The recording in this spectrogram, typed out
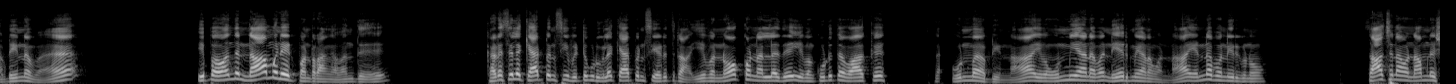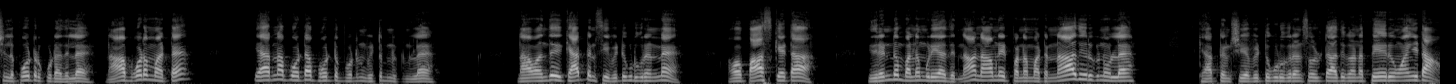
அப்படின்னவன் இப்போ வந்து நாமினேட் பண்ணுறாங்க வந்து. கடைசியில் கேப்டன்சி விட்டு கொடுக்கல கேப்டன்சி எடுத்துட்டான். இவன் நோக்கம் நல்லது இவன் கொடுத்த வாக்கு உண்மை அப்படின்னா இவன் உண்மையானவன் நேர்மையானவன்னா என்ன பண்ணியிருக்கணும் சாச்சனாவை நாமினேஷனில் போட்டிருக்கூடாதுல்ல நான் போட மாட்டேன். யாருன்னா போட்டால் போட்டு போட்டுன்னு விட்டுன்னு இருக்கணும்ல. நான் வந்து கேப்டன்சியை விட்டு கொடுக்குறேன்னே அவள் பாஸ் கேட்டா? இது ரெண்டும் பண்ண முடியாது. நான் நாமினேட் பண்ண மாட்டேன். நான் அது இருக்கணும்ல. கேப்டன்சியை விட்டு கொடுக்குறேன்னு சொல்லிட்டு அதுக்கான பேரும் வாங்கிட்டான்.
